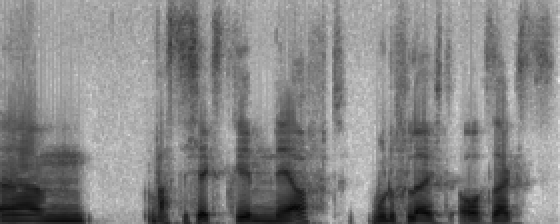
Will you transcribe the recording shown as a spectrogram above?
ähm, was dich extrem nervt, wo du vielleicht auch sagst,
